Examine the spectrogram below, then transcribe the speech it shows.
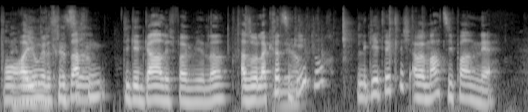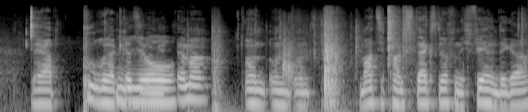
Boah, Junge, das sind. Sachen, die gehen gar nicht bei mir, ne? Also Lakritze Ja. geht noch, geht wirklich, aber Marzipan, ne. Ja, pure Lakritze mir. immer. Und, und, und Marzipan-Stacks dürfen nicht fehlen, Digga.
